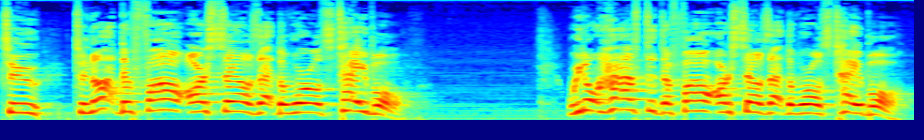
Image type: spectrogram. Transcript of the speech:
to, to not defile ourselves at the world's table. We don't have to defile ourselves at the world's table.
